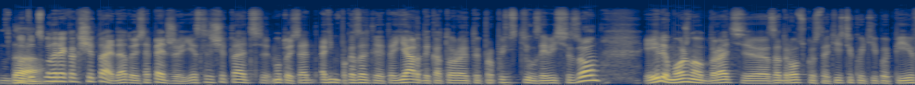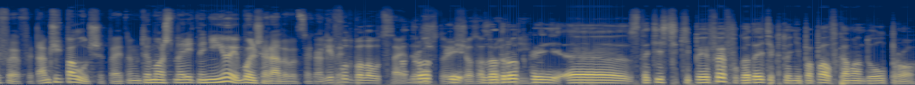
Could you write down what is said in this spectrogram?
Да. Ну, тут смотря как считать, да, то есть, опять же, если считать, ну, то есть, од- один показатель — это ярды, которые ты пропустил за весь сезон, или можно вот брать э, задротскую статистику типа PFF, и там чуть получше, поэтому ты можешь смотреть на нее и больше радоваться как Или футбол аутсайдер, что еще задротней. задротской, э, статистики PFF угадайте, кто не попал в команду All-Pro.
